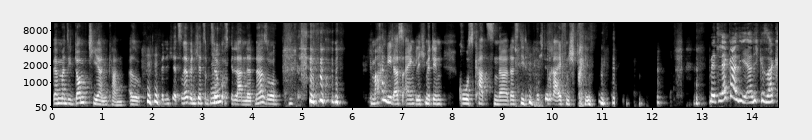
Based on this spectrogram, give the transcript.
wenn man sie domptieren kann. Also bin ich jetzt, ne, bin ich jetzt im Zirkus gelandet, ne, so. Wie machen die das eigentlich mit den Großkatzen da, dass die durch den Reifen springen? Mit Leckerli, ehrlich gesagt.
